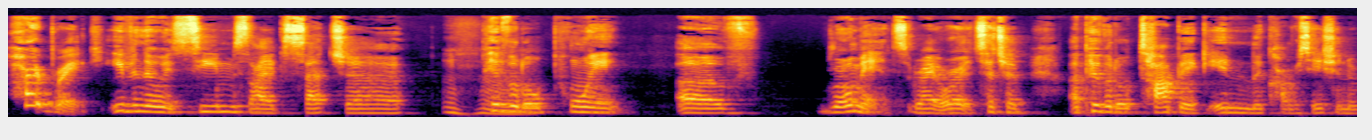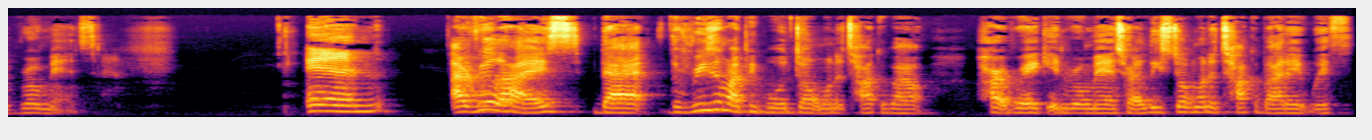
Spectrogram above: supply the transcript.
heartbreak, even though it seems like such a mm-hmm. pivotal point of romance, right? Or it's such a, a pivotal topic in the conversation of romance. And I realized that the reason why people don't want to talk about heartbreak in romance, or at least don't want to talk about it with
